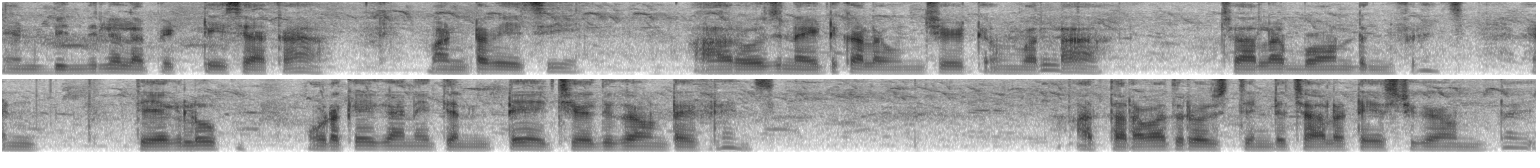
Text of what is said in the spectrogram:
నేను బిందెలు ఇలా పెట్టేశాక మంట వేసి ఆ రోజు నైట్కి అలా ఉంచేయటం వల్ల చాలా బాగుంటుంది ఫ్రెండ్స్. అండ్ తీగలు ఉడకేగానే తింటే చేదుగా ఉంటాయి ఫ్రెండ్స్. ఆ తర్వాత రోజు తింటే చాలా టేస్ట్గా ఉంటాయి.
